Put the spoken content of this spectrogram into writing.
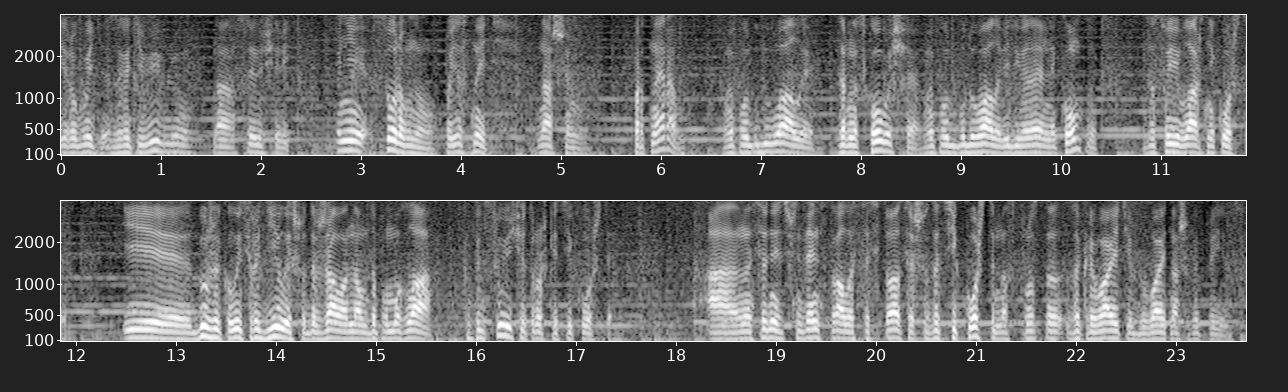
і робити заготівлю на наступний рік. Мені соромно пояснити нашим партнерам. Ми побудували зерносховище, ми побудували відповідальний комплекс за свої власні кошти. І дуже колись раділи, що держава нам допомогла, компенсуючи трошки ці кошти. А на сьогоднішній день склалася ситуація, що за ці кошти нас просто закривають і вбивають наше підприємство.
